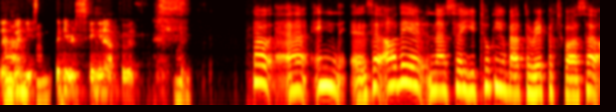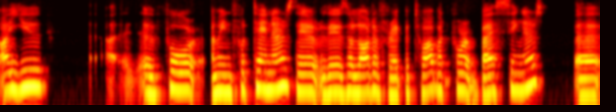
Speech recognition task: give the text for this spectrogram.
than oh, when okay. you when you're singing afterwards. So, uh, in uh, so are there now? So you're talking about the repertoire. So are you uh, uh, for? I mean, for tenors, there there's a lot of repertoire, but for bass singers, uh,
